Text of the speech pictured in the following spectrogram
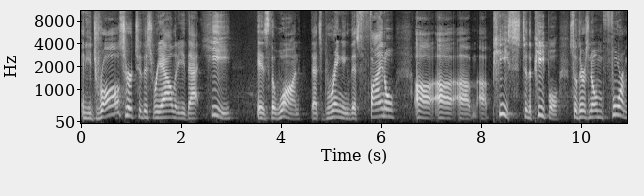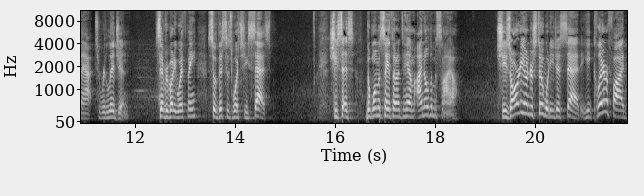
And he draws her to this reality that he is the one that's bringing this final uh, uh, um, uh, peace to the people. So there's no format to religion. Is everybody with me? So this is what she says. She says, The woman saith unto him, I know the Messiah She's already understood what he just said. He clarified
